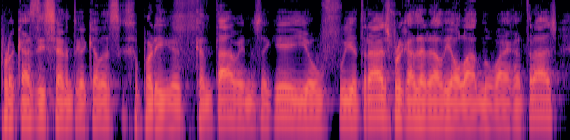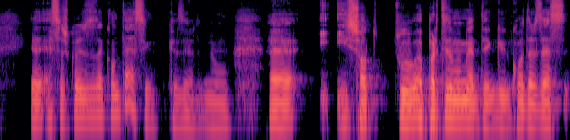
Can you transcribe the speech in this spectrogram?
por acaso disseram que aquela rapariga cantava e não sei o quê, e eu fui atrás, por acaso era ali ao lado no bairro atrás. Essas coisas acontecem, quer dizer, não, uh, e, só tu, a partir do momento em que encontras esse,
